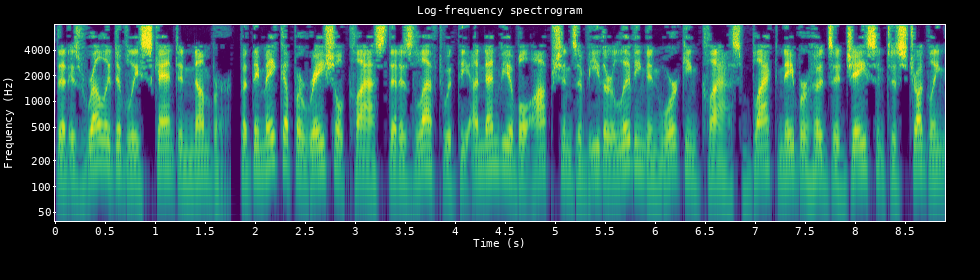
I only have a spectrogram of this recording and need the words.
that is relatively scant in number, but they make up a racial class that is left with the unenviable options of either living in working-class black neighborhoods adjacent to struggling,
